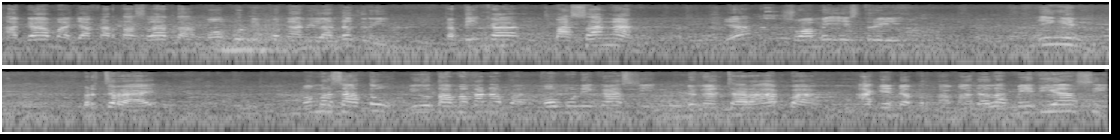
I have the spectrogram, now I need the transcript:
agama Jakarta Selatan maupun di pengadilan negeri ketika pasangan ya suami istri ingin bercerai nomor satu diutamakan apa? Komunikasi. Dengan cara apa? Agenda pertama adalah mediasi.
